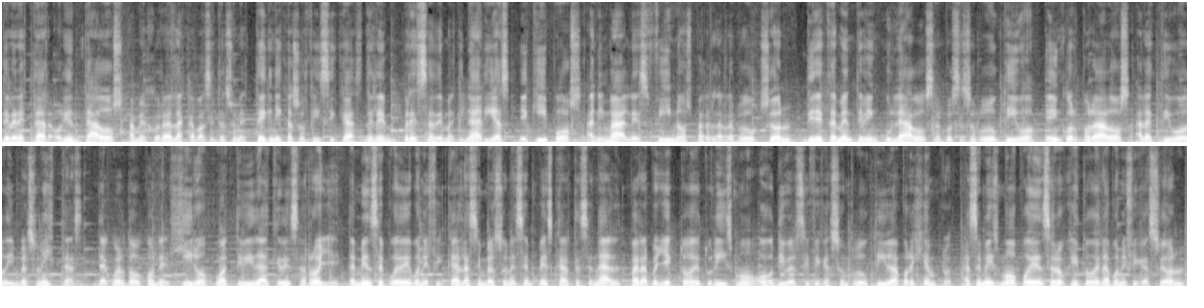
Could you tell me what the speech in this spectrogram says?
deben estar orientados a mejorar las capacitaciones técnicas o físicas de la empresa de maquinarias, equipos, animales finos para la reproducción, directamente vinculados al proceso productivo e incorporados al activo de inversionistas, de acuerdo con el giro o actividad que desarrolle. También se puede bonificar las inversiones en pesca artesanal para proyectos de turismo o diversificación productiva, por ejemplo. Asimismo, pueden ser objeto de la bonificación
